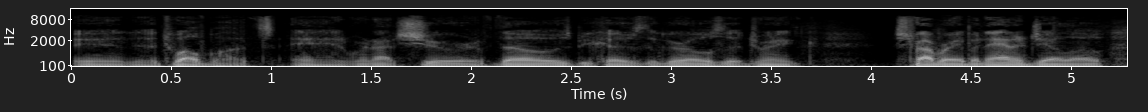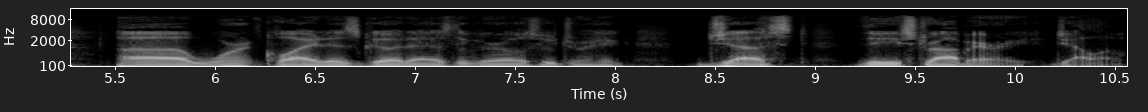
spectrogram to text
in 12 months. And we're not sure if those, because the girls that drink strawberry banana jello uh, weren't quite as good as the girls who drank just the strawberry jello.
